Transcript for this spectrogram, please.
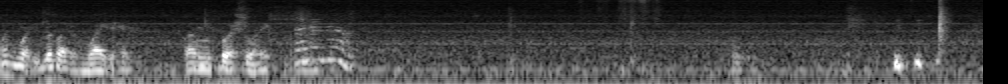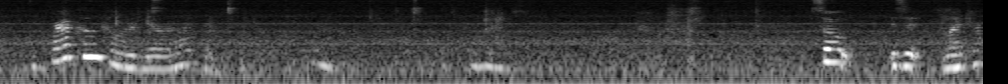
Wonder what you look like with white hair. I were bush like. I don't know. Raccoon colored hair, I like that. Yeah. That's pretty nice. So, is it my turn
